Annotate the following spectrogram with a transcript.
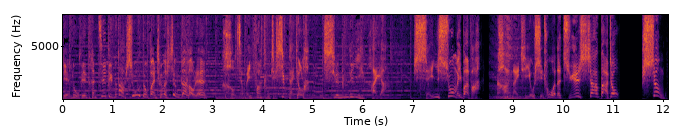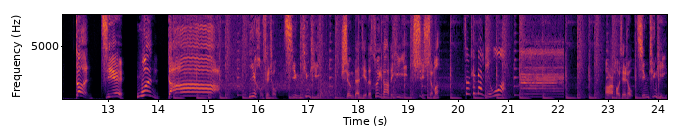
连路边摊煎饼的大叔都扮成了圣诞老人，好像没法阻止圣诞妖了，真厉害呀！谁说没办法？看来只有使出我的绝杀大招——圣诞节问答。一号选手，请听题：圣诞节的最大的意义是什么？送圣诞礼物。二号选手，请听题：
